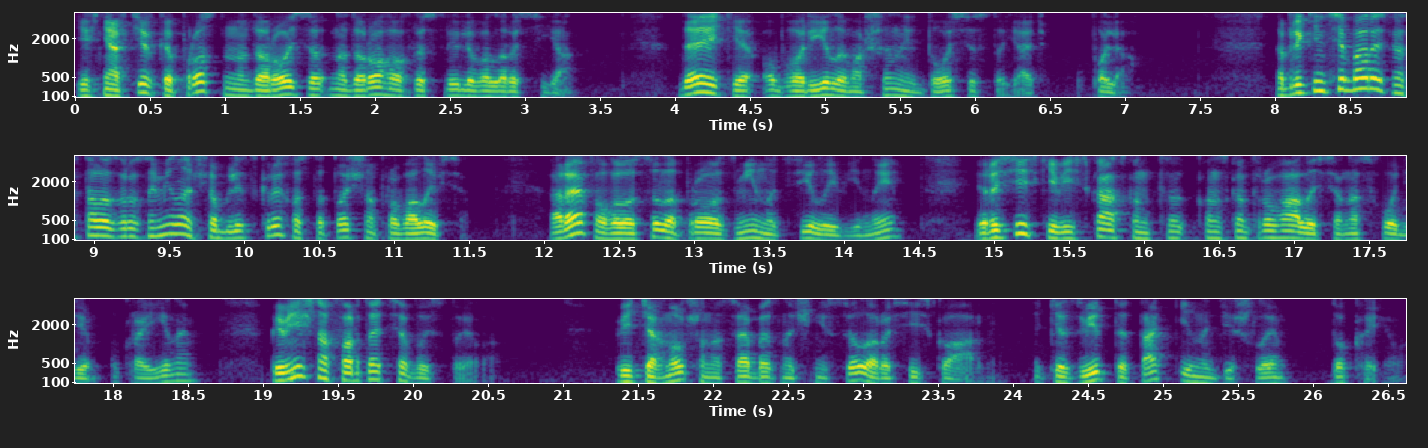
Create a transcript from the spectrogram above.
Їхні автівки просто на, дорозі, на дорогах розстрілювали росіян. Деякі обгоріли машини й досі стоять у полях. Наприкінці березня стало зрозуміло, що Бліцкриг остаточно провалився. РФ оголосила про зміну цілей війни, і російські війська сконцентрувалися на сході України. Північна фортеця вистояла, відтягнувши на себе значні сили російської армії, які звідти так і не дійшли до Києва.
